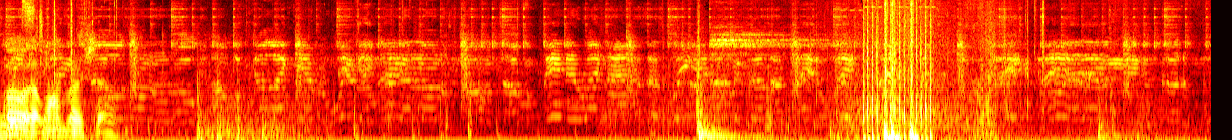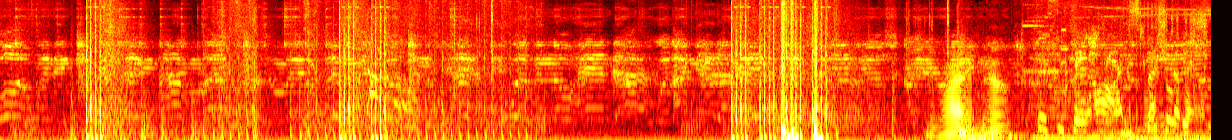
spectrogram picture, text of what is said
Oh, that burst though. Special issue.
